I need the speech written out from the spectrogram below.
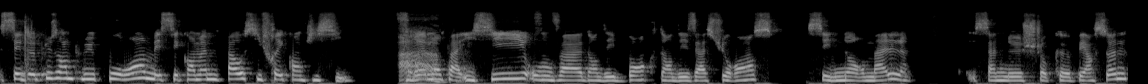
c'est de plus en plus courant, mais c'est quand même pas aussi fréquent qu'ici. Ah. Vraiment pas. Ici, on va dans des banques, dans des assurances, c'est normal ça ne choque personne.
